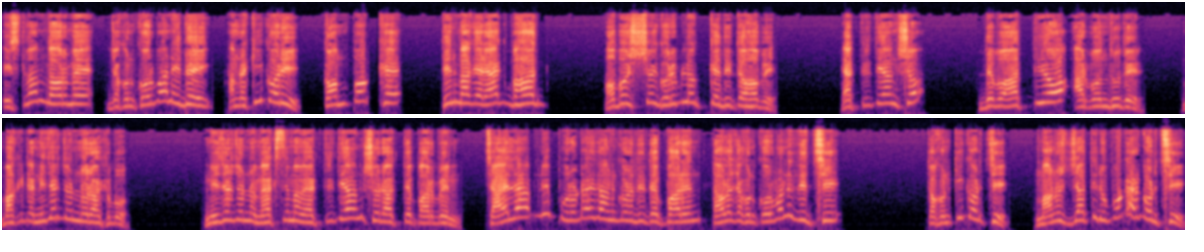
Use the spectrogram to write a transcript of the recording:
ইসলাম ধর্মে যখন কোরবানি দেই, আমরা কি করি? কমপক্ষে তিন ভাগের এক ভাগ অবশ্যই গরিব লোককে দিতে হবে। এক তৃতীয়াংশ দেব আত্মীয় আর বন্ধুদের। বাকিটা নিজের জন্য রাখব। নিজের জন্য ম্যাক্সিমাম এক তৃতীয়াংশ রাখতে পারবেন। চাইলে আপনি পুরোটাই দান করে দিতে পারেন। তাহলে যখন কোরবানি দিচ্ছি, তখন কি করছি? মানুষ জাতির উপকার করছি।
